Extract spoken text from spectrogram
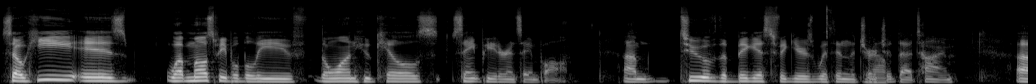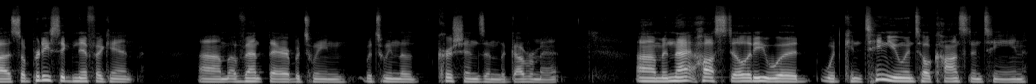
So he is what most people believe the one who kills Saint Peter and Saint Paul, um, two of the biggest figures within the church Yeah. at that time. Uh, so pretty significant um, event there between between the Christians and the government. Um, and that hostility would would continue until Constantine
